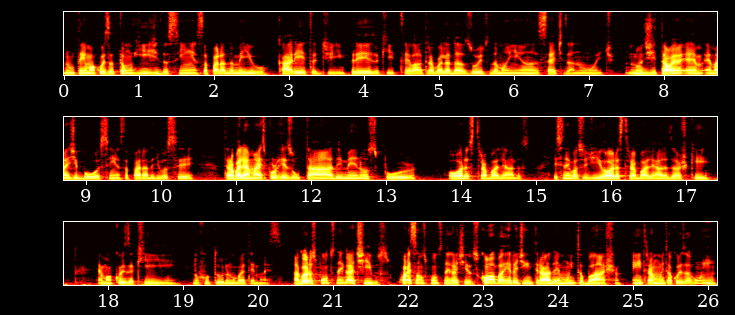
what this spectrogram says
não tem uma coisa tão rígida assim, essa parada meio careta de empresa que, sei lá, trabalha das 8 da manhã às 7 da noite. No digital é, é, é mais de boa, assim, essa parada de você trabalhar mais por resultado e menos por horas trabalhadas. Esse negócio de horas trabalhadas eu acho que é uma coisa que no futuro não vai ter mais. Agora os pontos negativos. Quais são os pontos negativos? Como a barreira de entrada é muito baixa, entra muita coisa ruim.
